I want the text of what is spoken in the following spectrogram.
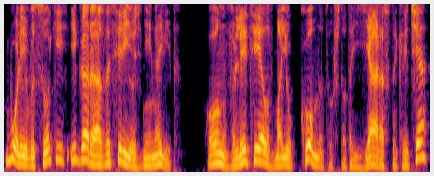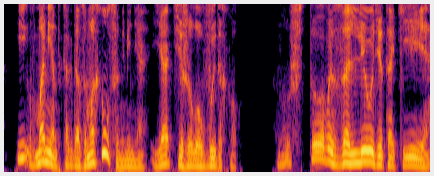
Более высокий и гораздо серьезнее на вид. Он влетел в мою комнату, что-то яростно крича, и в момент, когда замахнулся на меня, я тяжело выдохнул. «Ну что вы за люди такие?»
